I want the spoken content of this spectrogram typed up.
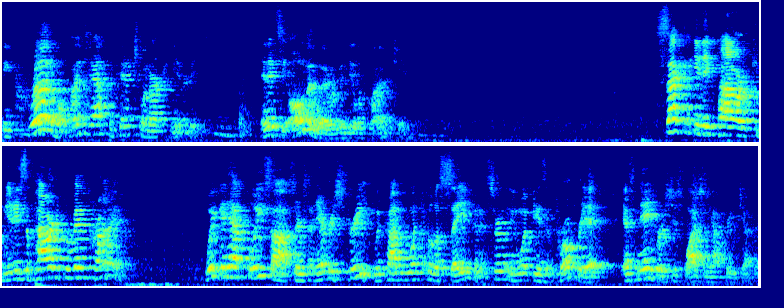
Incredible untapped potential in our communities. And it's the only way we're going to deal with climate change. Second unique power of communities, the power to prevent crime. We could have police officers on every street. We probably wouldn't feel as safe, and it certainly wouldn't be as appropriate as neighbors just watching out for each other.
